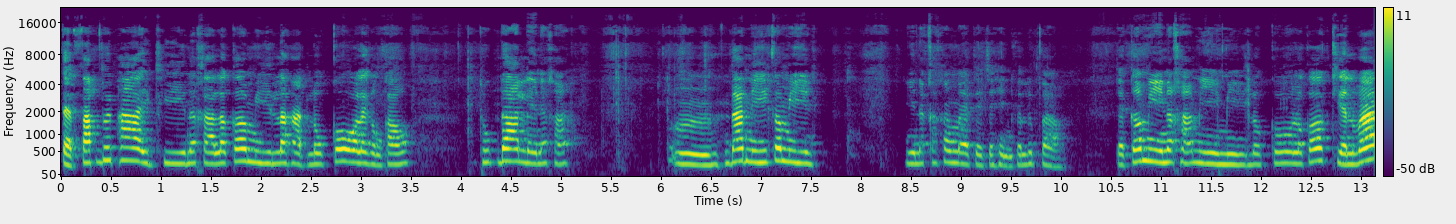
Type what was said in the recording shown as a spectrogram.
แต่ซับด้วยผ้าอีกทีนะคะ แล้วก็มีรหัสโลโก้อะไรของเขาทุกด้านเลยนะคะ อืม ด้านนี้ก็มี มีนะคะข้างในแต่จะเห็นกันหรือเปล่า แต่ก็มีนะคะ มีมีโลโก้แล้วก็เขียนว่า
